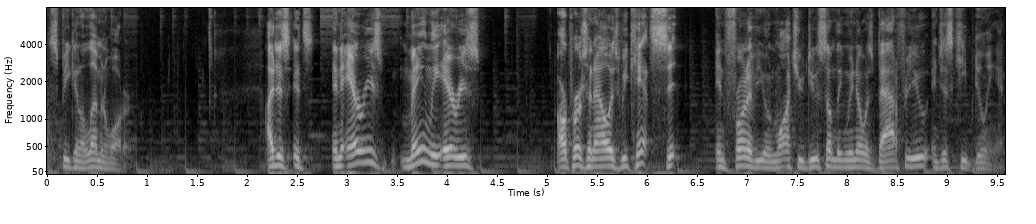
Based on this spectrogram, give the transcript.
Speaking of lemon water, I just it's in Aries, mainly Aries our personalities, we can't sit in front of you and watch you do something we know is bad for you and just keep doing it.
